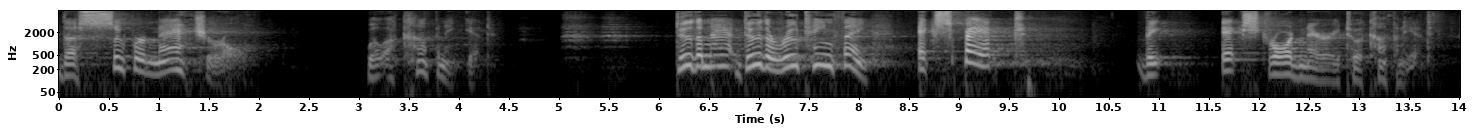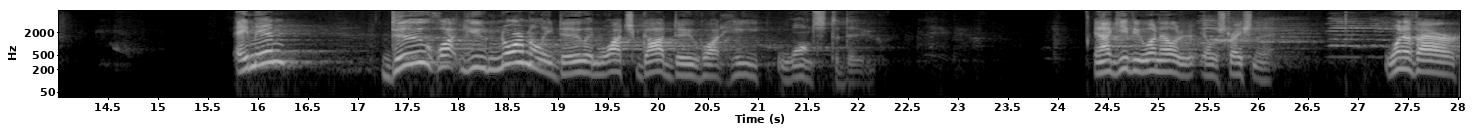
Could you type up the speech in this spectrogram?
the supernatural will accompany it. Do the, na- do the routine thing. Expect the extraordinary to accompany it. Amen? Do what you normally do and watch God do what He wants to do. And I give you one other illustration of that. One of our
